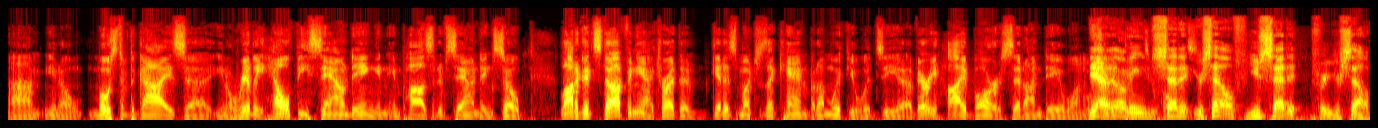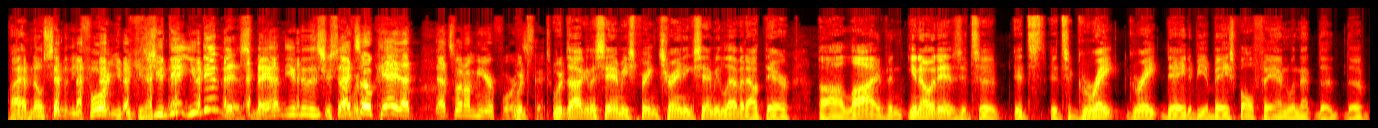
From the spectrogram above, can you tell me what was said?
um, you know, most of the guys, uh, you know, really healthy sounding and, and, positive sounding. So a lot of good stuff. And yeah, I tried to get as much as I can, but I'm with you, Woodsy. A very high bar set on day one. We'll yeah, I mean, set it yourself. You set it for yourself. I have no sympathy for you because you did you did this, man. You did this yourself. That's okay. That that's what I'm here for. We're, we're talking to Sammy Spring Training, Sammy Levitt out there uh, live, and you know it is. It's a it's it's a great great day to be a baseball fan when that the the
